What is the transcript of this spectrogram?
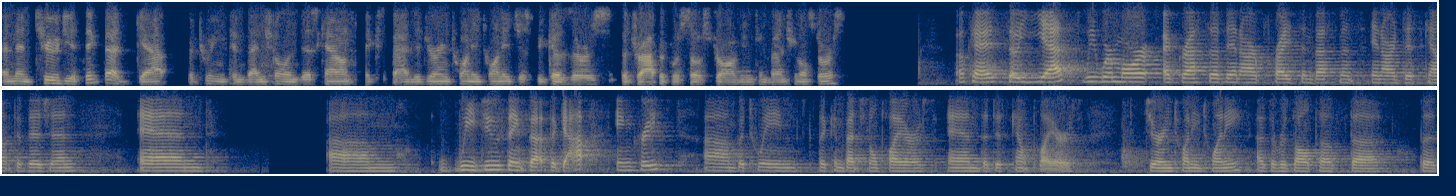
And then two, do you think that gap between conventional and discount expanded during 2020 just because there was the traffic was so strong in conventional stores? Okay. So yes, we were more aggressive in our price investments in our discount division. And um, we do think that the gap increased between the conventional players and the discount players during 2020 as a result of the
